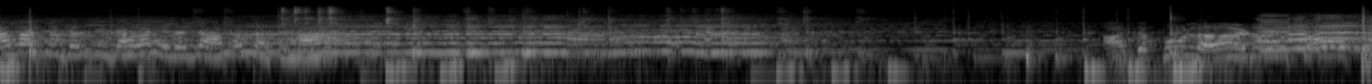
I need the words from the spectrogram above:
લાંબા છે જલ્દી જવાની રજા આપો સાસુમાં આજ ફૂલડું ચોપડું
